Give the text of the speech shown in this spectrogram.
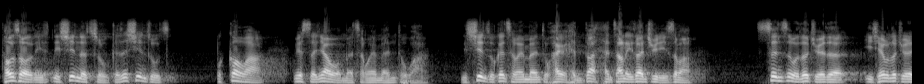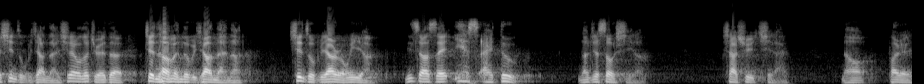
投手你你信的主，可是信主不够啊，因为神要我们成为门徒啊。你信主跟成为门徒还有很段很长的一段距离是吗？甚至我都觉得，以前我都觉得信主比较难，现在我都觉得见他们都比较难啊。信主比较容易啊，你只要 say yes I do，然后就受洗了，下去起来，然后发现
